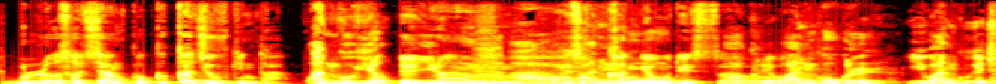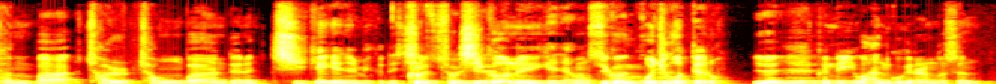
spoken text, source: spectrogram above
물러서지 않고 끝까지 우긴다. 완곡이요? 예, 이런 아, 해석한 완곡. 경우도 있어요. 아, 그래요? 완곡을 이 완곡의 전바 절 정반대는 지계 개념이거든요. 지- 그렇죠. 예. 직언의 개념. 직언. 고지고대로. 예, 예. 근데 이 완곡이라는 것은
